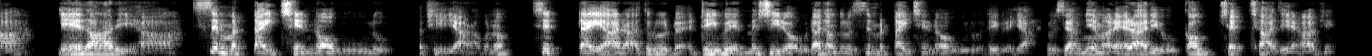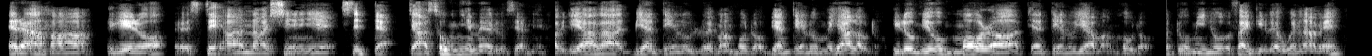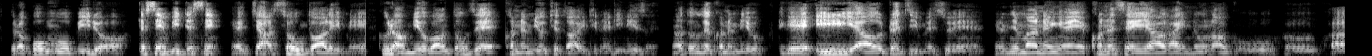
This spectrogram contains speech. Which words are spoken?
ရဲသားတွေဟာစစ်မတိုက်ချင်တော့ဘူးလို့အဖြေရတာပေါ့နော်စစ်တိုက်ရတာသူတို့အတွက်အဓိပ္ပာယ်မရှိတော့ဘူးဒါကြောင့်သူတို့စစ်မတိုက်ချင်တော့ဘူးလို့အဓိပ္ပာယ်ရတယ်လို့ဆရာမြင်ပါတယ်အဲ့ဒါတွေကိုကောက်ချက်ချခြင်းအပြင် အဲ့ဒါဟာတကယ်တော့စစ်အာဏာရှင်ရဲ့စစ်တပ်ကြဆုံးခြင်းပဲလို့ဆရာမြင်တယ်။ဒီဟာကပြန်တင်လို့လွယ်မှာမဟုတ်တော့ပြန်တင်လို့မရတော့တော့ဒီလိုမျိုးမော်ရာပြန်တင်လို့ရမှာမဟုတ်တော့ဒိုမီနို effect တွေလည်းဝင်လာမယ်ဆိုတော့ပုံမိုပြီးတော့တဆင့်ပြီးတဆင့်ကြဆုံးသွားလိမ့်မယ်ခုတော့မြို့ပေါင်း38မြို့ဖြစ်သွားပြီထင်တယ်ဒီနေ့ဆိုရင်နော်38မြို့တကယ် area ကိုတွက်ကြည့်မယ်ဆိုရင်မြန်မာနိုင်ငံရဲ့80ရာခိုင်နှုန်းလောက်ကိုဟို ဟာ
